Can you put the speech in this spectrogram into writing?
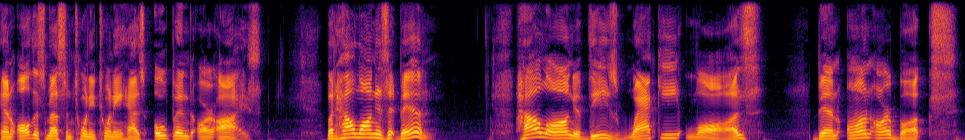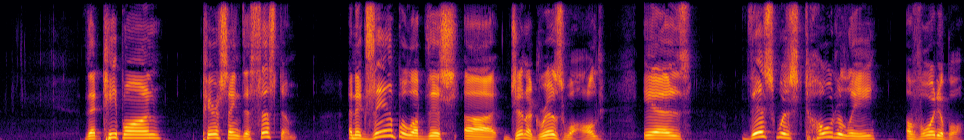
And all this mess in 2020 has opened our eyes. But how long has it been? How long have these wacky laws been on our books that keep on piercing the system. An example of this, uh, Jena Griswold, is this was totally avoidable.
